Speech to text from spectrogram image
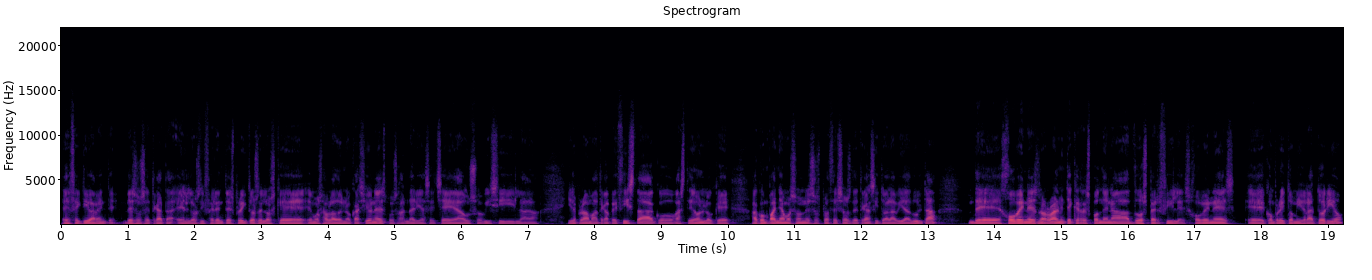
Efectivamente, de eso se trata. En los diferentes proyectos de los que hemos hablado en ocasiones, pues Gandaria Sechea, Usobisi la, y el programa Trapecista, Gasteón, lo que acompañamos son esos procesos de tránsito a la vida adulta de jóvenes normalmente que responden a dos perfiles, jóvenes eh, con proyecto migratorio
